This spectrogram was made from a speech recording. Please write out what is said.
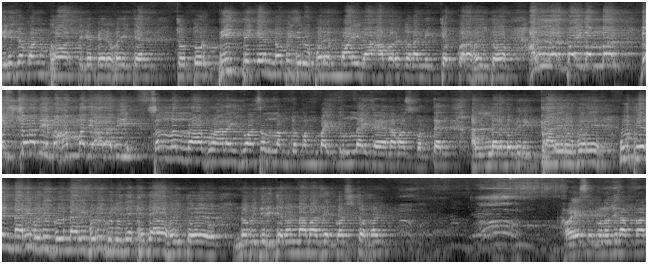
তিনি যখন ঘর থেকে বের হইতেন, চতুর্দিক থেকে নবীজির উপরে ময়লা আবর্জনা নিক্ষেপ করা হইতো। আল্লাহর পয়গম্বর, বিশ্বনবী মোহাম্মদ আরবি সাল্লাল্লাহু আলাইহি ওয়াসাল্লাম যখন বাইতুল্লাহ যায় নামাজ পড়তেন, আল্লাহর নবীর ঘাড়ের উপরে নারী নারী বুড়িগুলি রেখে দেওয়া নবীদের যেন নামাজে কষ্ট হয়। হয়েছে কোনোদিন আপনার?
